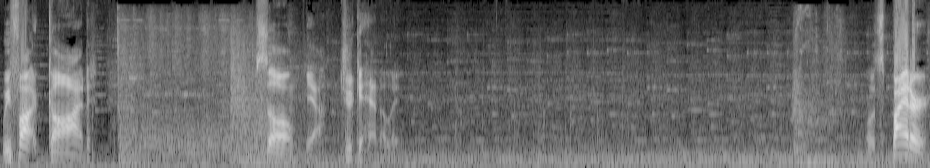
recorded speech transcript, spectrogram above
We fought God. So, yeah, Jude can handle it. Oh, spider!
